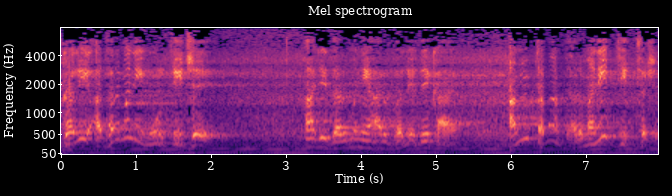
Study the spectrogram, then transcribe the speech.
કલી અધર્મની મૂર્તિ છે. આજે ધર્મની હાર ભલે દેખાય, અંતમાં ધર્મની જીત થશે.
